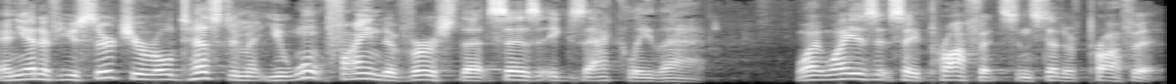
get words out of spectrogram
And yet, if you search your Old Testament, you won't find a verse that says exactly that. Why, why does it say prophets instead of prophet?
